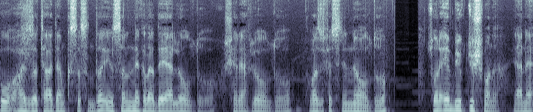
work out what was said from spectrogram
bu Hazreti Adem kıssasında insanın ne kadar değerli olduğu, şerefli olduğu, vazifesinin ne olduğu, sonra en büyük düşmanı. Yani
